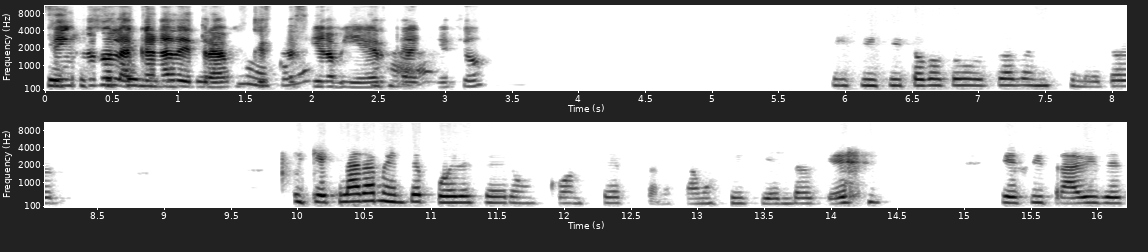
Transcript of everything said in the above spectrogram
sí, incluso la cara de Travis que está así abierta y eso. Sí, sí, sí, todo, todo, todo, todo. Y que claramente puede ser un concepto, no estamos diciendo que, que si Travis es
